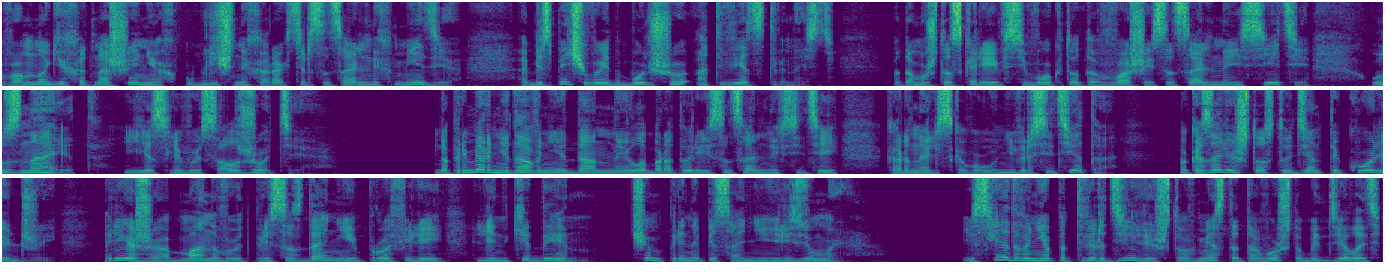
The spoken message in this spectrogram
Во многих отношениях публичный характер социальных медиа обеспечивает большую ответственность, потому что, скорее всего, кто-то в вашей социальной сети узнает, если вы солжете. Например, недавние данные лаборатории социальных сетей Корнельского университета показали, что студенты колледжей реже обманывают при создании профилей LinkedIn, чем при написании резюме. Исследования подтвердили, что вместо того, чтобы делать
